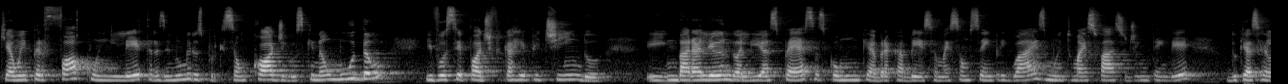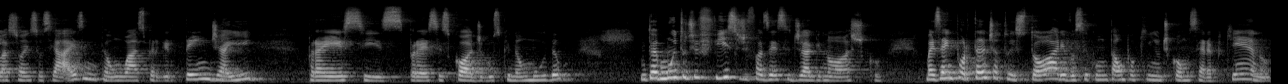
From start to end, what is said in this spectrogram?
que é um hiperfoco em letras e números, porque são códigos que não mudam e você pode ficar repetindo e embaralhando ali as peças como um quebra-cabeça, mas são sempre iguais, muito mais fácil de entender do que as relações sociais. Então o Asperger tende a ir para esses para esses códigos que não mudam. Então é muito difícil de fazer esse diagnóstico, mas é importante a tua história e você contar um pouquinho de como você era pequeno,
